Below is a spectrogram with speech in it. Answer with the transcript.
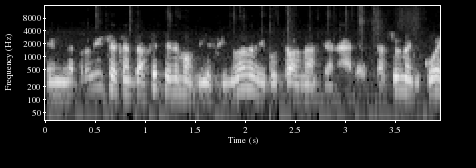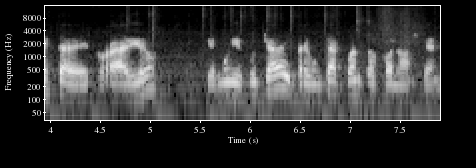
En la provincia de Santa Fe tenemos 19 diputados nacionales. Haz una encuesta de tu radio, que es muy escuchada, y preguntar cuántos conocen.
